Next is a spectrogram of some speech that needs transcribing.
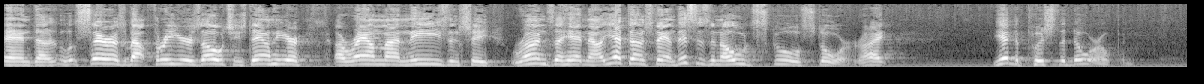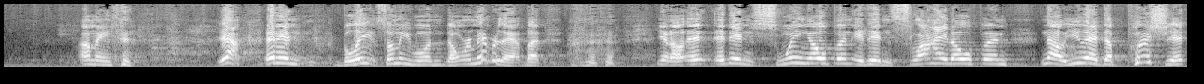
and uh, Sarah's about three years old. She's down here around my knees and she runs ahead. Now, you have to understand, this is an old school store, right? You had to push the door open. I mean, yeah, it didn't believe, some of you wouldn't, don't remember that, but, you know, it, it didn't swing open, it didn't slide open. No, you had to push it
